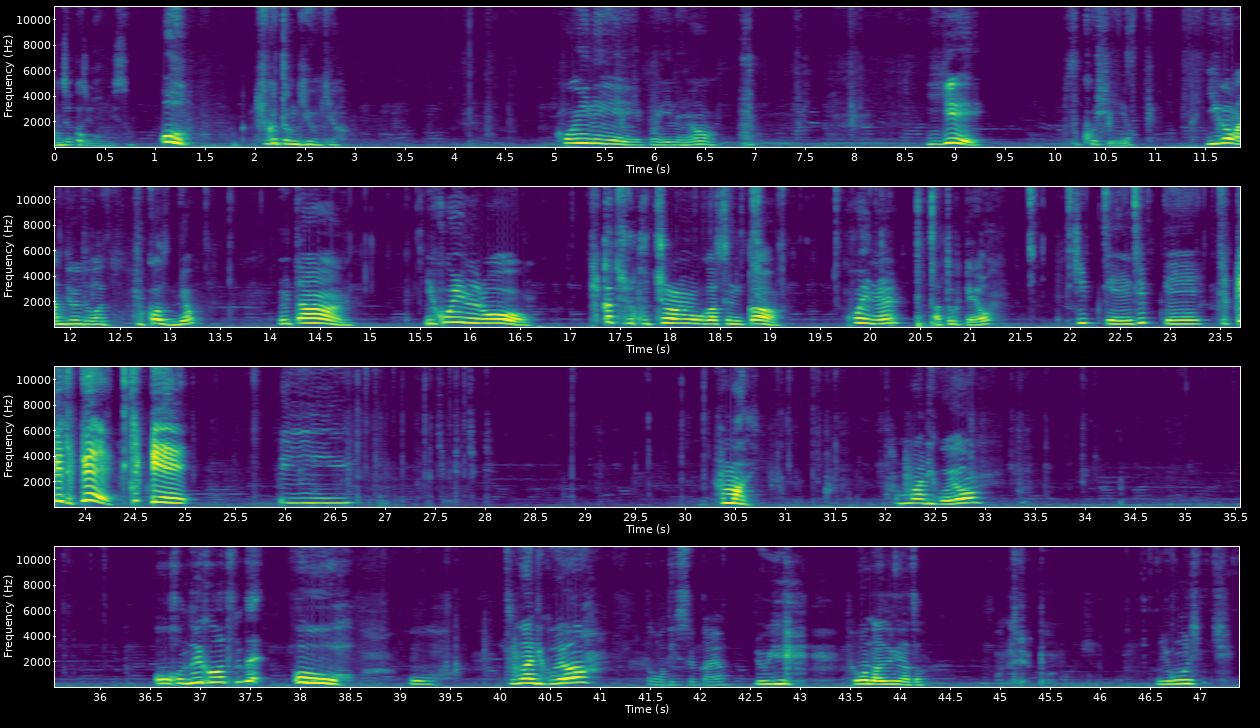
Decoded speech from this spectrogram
언제까지 보고 있어? 오! 죽었던 기억이야. 코인이 보이네요. 이게 불꽃이에요. 이거 만지면 제가 죽거든요. 일단 이 코인으로 피카츄를 구출하는 것 같으니까 코인을 놔둘게요. 집게 집게 집게 집게 집게 삐 한 마리. 한 마리고요. 오, 건들 것 같은데. 오, 오. 두 마리고요. 또 어디 있을까요? 여기 저거 나중에 하자. 건들 뻔. 이건 쉽지.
